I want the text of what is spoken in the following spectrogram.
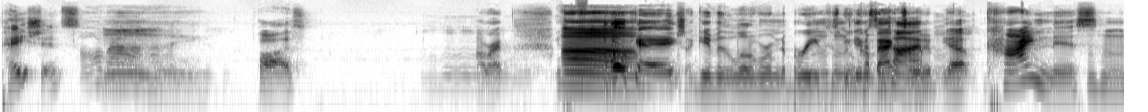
patience. All right. Pause. Mhm. All right. Um, Okay. So give it a little room to breathe because Mhm, we'll come back time. to it. Yep. Kindness, Mm-hmm.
